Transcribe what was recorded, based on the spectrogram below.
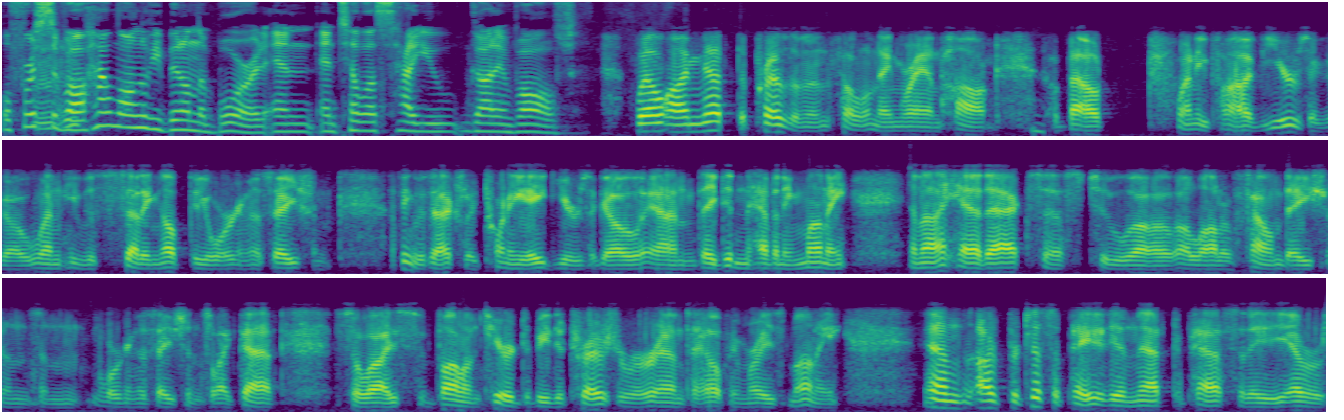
Well, 1st mm-hmm. of all, how long have you been on the board, and and tell us how you got involved? Well, I met the president, a fellow named Rand Hoch, about 25 years ago when he was setting up the organization. I think it was actually 28 years ago, and they didn't have any money. And I had access to uh, a lot of foundations and organizations like that. So I volunteered to be the treasurer and to help him raise money. And I've participated in that capacity ever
